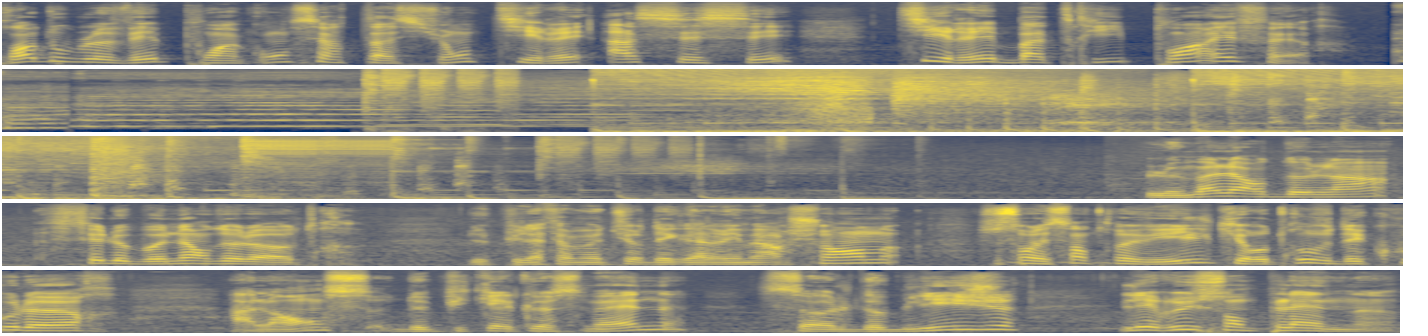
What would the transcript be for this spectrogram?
www.concertation-acc-batterie.fr. Le malheur de l'un fait le bonheur de l'autre. Depuis la fermeture des galeries marchandes, ce sont les centres-villes qui retrouvent des couleurs. À Lens, depuis quelques semaines, solde oblige, les rues sont pleines.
